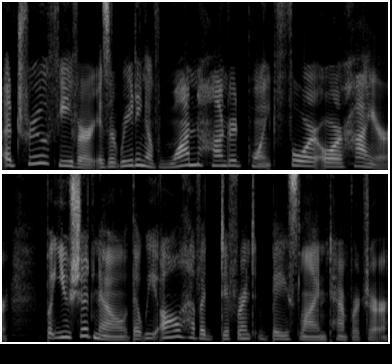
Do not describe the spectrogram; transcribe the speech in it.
A true fever is a reading of 100.4 or higher, but you should know that we all have a different baseline temperature.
